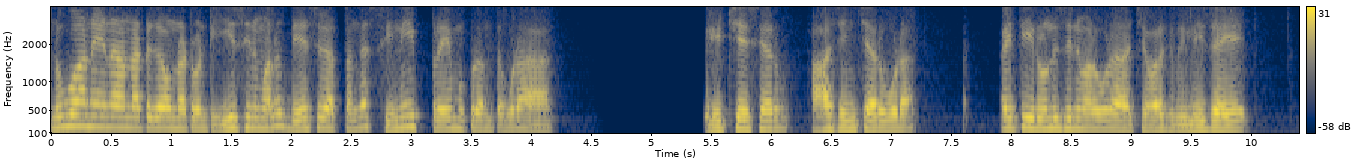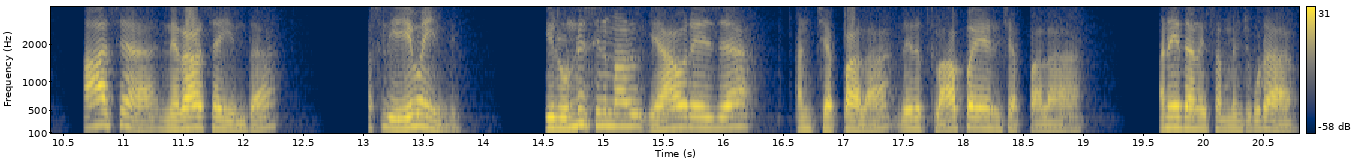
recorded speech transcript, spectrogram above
నువ్వా నేనా అన్నట్టుగా ఉన్నటువంటి ఈ సినిమాలు దేశవ్యాప్తంగా సినీ ప్రేమికులంతా కూడా వెయిట్ చేశారు ఆశించారు కూడా. అయితే ఈ రెండు సినిమాలు కూడా చివరికి రిలీజ్ అయ్యాయి. ఆశ నిరాశ అయిందా? అసలు ఏమైంది? ఈ రెండు సినిమాలు యావరేజా అని చెప్పాలా? లేదా ఫ్లాప్ అయ్యాయని చెప్పాలా? అనే దానికి సంబంధించి కూడా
